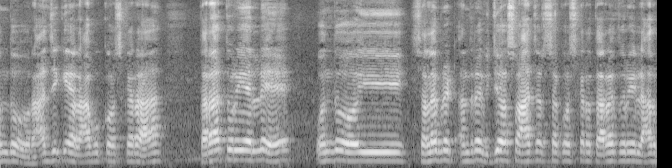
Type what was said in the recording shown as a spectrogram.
ಒಂದು ರಾಜಕೀಯ ಲಾಭಕ್ಕೋಸ್ಕರ ತರಾತುರಿಯಲ್ಲಿ ಒಂದು ಈ ಸೆಲೆಬ್ರೇಟ್ ಅಂದರೆ ವಿಜಯೋತ್ಸವ ಆಚರಿಸೋಕ್ಕೋಸ್ಕರ ತರಾತುರಿಯಲ್ಲಿ ಅದು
